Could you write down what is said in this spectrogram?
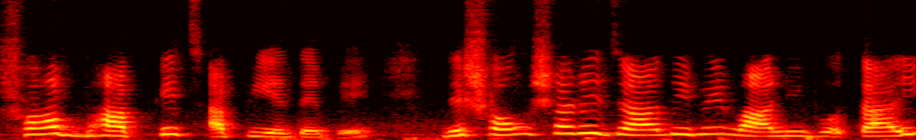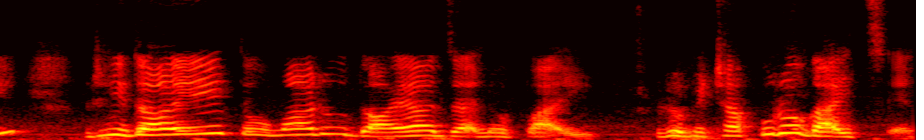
সব ভাবকে ছাপিয়ে দেবে। যে সংসারে যা দিবে মানিব তাই হৃদয়ে তোমারও দয়া যেন পাই, রবি ঠাকুরও গাইছেন।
